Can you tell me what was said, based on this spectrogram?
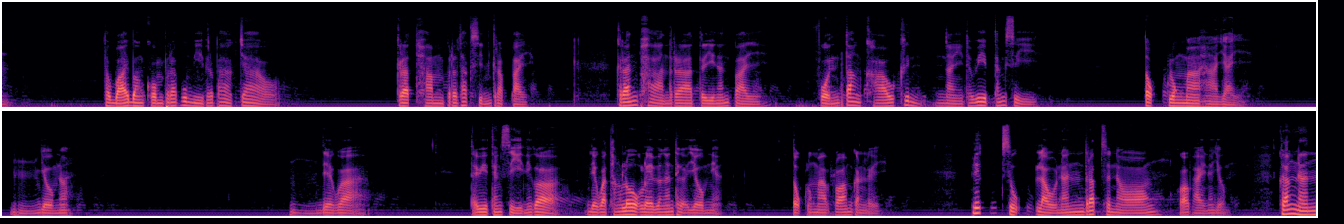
ถวายบังคมพระผู้มีพระภาคเจ้า กระทำประทักษิณกลับไป ครั้นผ่านราตรีนั้นไป ฝนตั้งเขาขึ้นในทวีปทั้งสี่ ตกลงมาหาใหญ่โยมเนาะเรียกว่าทวีปทั้งสี่นี่ก็เรียกว่าทั้งโลกเลยเพราะงั้นเถอะโยมเนี่ย ตกลงมาพร้อมกันเลยพลิกสุเหล่านั้นรับสนองขออภัยนะโยม ครั้งนั้น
